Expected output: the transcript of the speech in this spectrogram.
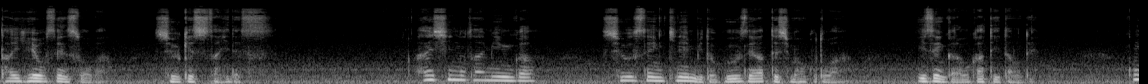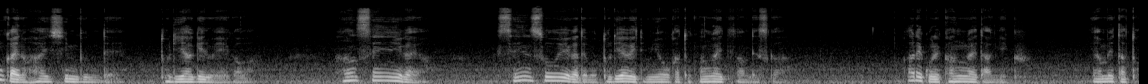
太平洋戦争が終結した日です。配信のタイミングが終戦記念日と偶然会ってしまうことは以前から分かっていたので今回の配信分で取り上げる映画は反戦映画や戦争映画でも取り上げてみようかと考えてたんですがあれこれ考えた挙句やめたと。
